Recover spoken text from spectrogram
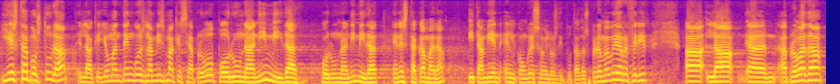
Y esta postura, la que yo mantengo, es la misma que se aprobó por unanimidad, por unanimidad en esta Cámara y también en el Congreso de los Diputados. Pero me voy a referir a la, aprobada,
